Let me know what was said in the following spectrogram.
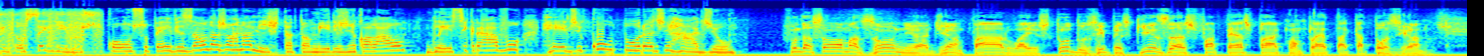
Então seguimos. Com supervisão da jornalista Tamires Nicolau, Gleice Cravo, Rede Cultura de Rádio. Fundação Amazônia de Amparo a Estudos e Pesquisas, FAPESPA, completa 14 anos.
